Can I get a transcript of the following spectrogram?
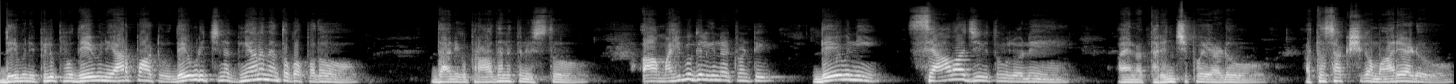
దేవుని పిలుపు దేవుని ఏర్పాటు దేవుడిచ్చిన జ్ఞానం ఎంత గొప్పదో దానికి ప్రాధాన్యతనిస్తూ ఆ మహిమ కలిగినటువంటి దేవుని సేవా జీవితంలోనే ఆయన తరించిపోయాడు అతసాక్షిగా మారాడు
